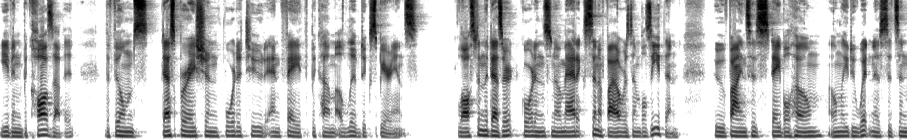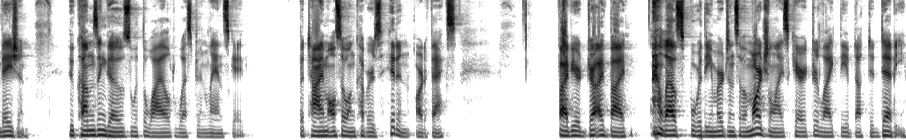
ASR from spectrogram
even because of it, the film's desperation, fortitude, and faith become a lived experience. Lost in the desert, Gordon's nomadic cinephile resembles Ethan, who finds his stable home only to witness its invasion, who comes and goes with the wild western landscape. But time also uncovers hidden artifacts. Five year drive by allows for the emergence of a marginalized character like the abducted Debbie.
